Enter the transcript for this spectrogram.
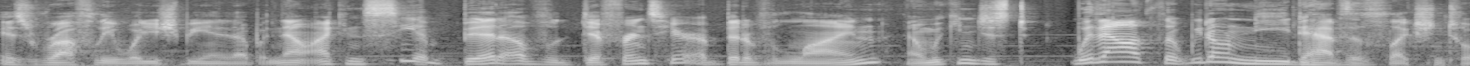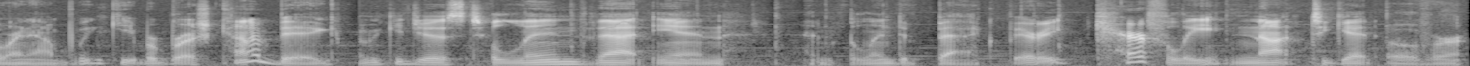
is roughly what you should be ended up with. Now I can see a bit of a difference here, a bit of line, and we can just without the, we don't need to have the selection tool right now, but we can keep our brush kind of big and we can just blend that in and blend it back very carefully not to get over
